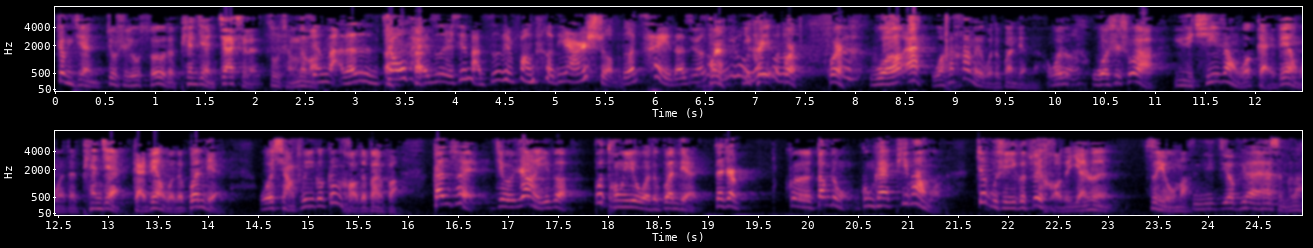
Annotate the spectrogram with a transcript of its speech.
政见就是由所有的偏见加起来组成的嘛。先把他的招牌姿势，先把姿势放特低，让人舍不得啐的，觉得不是你可以不是不是我哎，我还捍卫我的观点呢。我我是说啊，与其让我改变我的偏见，改变我的观点，我想出一个更好的办法，干脆就让一个不同意我的观点在这儿呃当众公开批判我，这不是一个最好的言论？自由吗？你只要批判他什么了？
